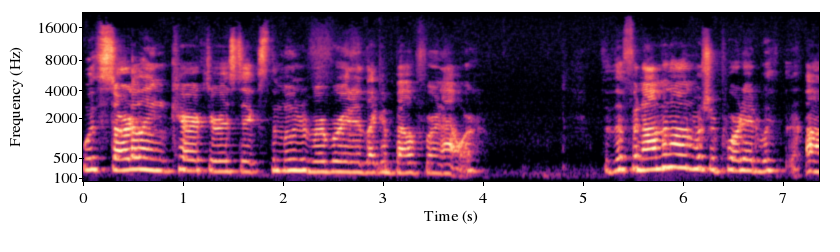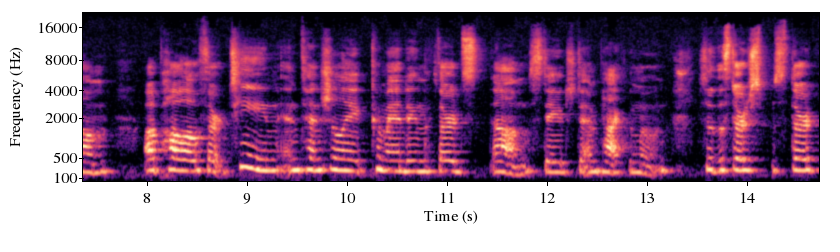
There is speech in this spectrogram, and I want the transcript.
with startling characteristics. The moon reverberated like a bell for an hour. The phenomenon was reported with um, Apollo 13 intentionally commanding the third um, stage to impact the moon. So the third, third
